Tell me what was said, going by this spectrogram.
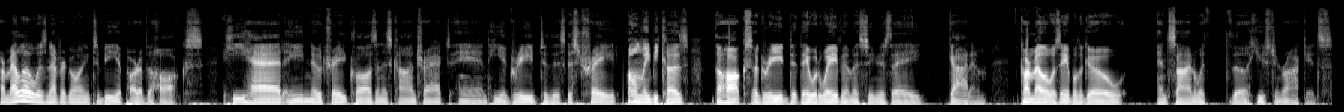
Carmelo was never going to be a part of the Hawks. He had a no trade clause in his contract and he agreed to this, this trade only because the Hawks agreed that they would waive him as soon as they got him. Carmelo was able to go and sign with the Houston Rockets.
